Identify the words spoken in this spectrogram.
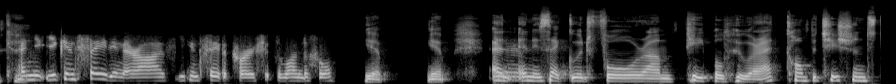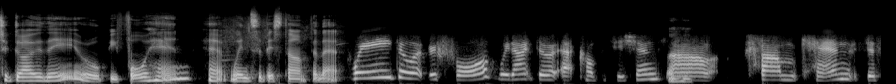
Okay. And you, you can see it in their eyes. You can see the proof. It's wonderful. Yep. Yep. And yeah. and is that good for um, people who are at competitions to go there or beforehand? How, when's the best time for that? We do it before. We don't do it at competitions. Mm-hmm. Um, some can. It's just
